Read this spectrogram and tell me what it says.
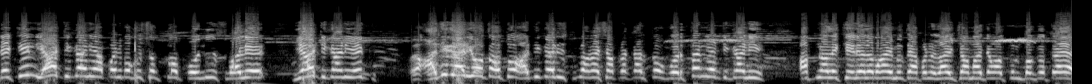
लेकिन या ठिकाणी आपण बघू शकतो पोलीसवाले या ठिकाणी एक अधिकारी होता. तो अधिकारी सुद्धा अशा प्रकारचं वर्तन या ठिकाणी आपल्याला केलेलं बघायला मिळतंय. आपण लाईव्हच्या माध्यमातून बघतोय.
